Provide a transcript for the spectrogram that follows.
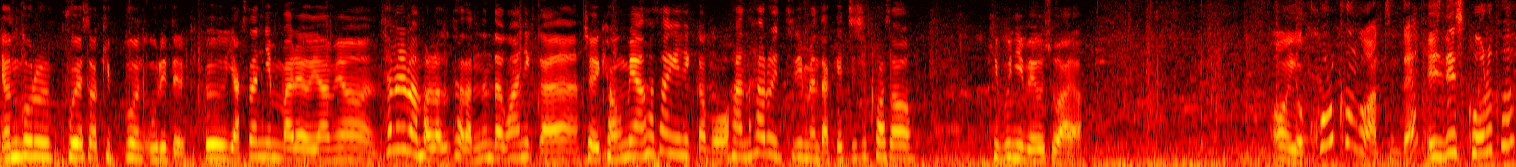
연고를 구해서 기쁜 우리들. 그 약사님 말에 의하면 3일만 발라도 다 낫는다고 하니까 저희 경미한 화상이니까 뭐 한 하루 이틀이면 낫겠지 싶어서 기분이 매우 좋아요. 어 이거 코르크인 것 같은데? Is this 코르크?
